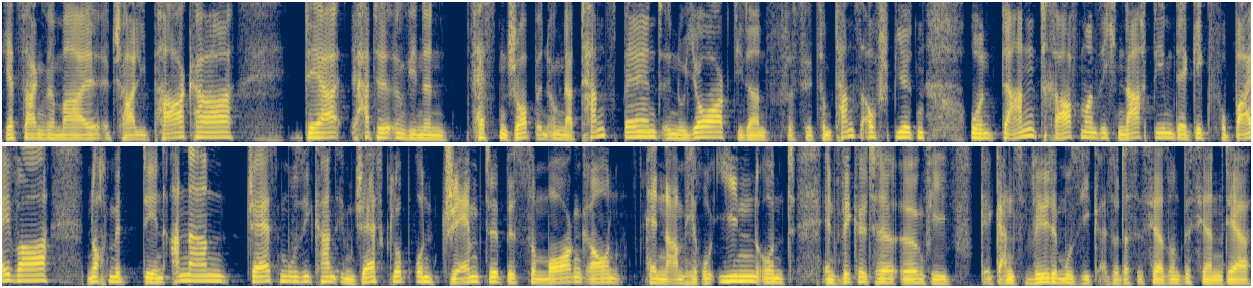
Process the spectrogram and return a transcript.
jetzt sagen wir mal Charlie Parker, der hatte irgendwie einen festen Job in irgendeiner Tanzband in New York, die dann was sie zum Tanz aufspielten. Und dann traf man sich, nachdem der Gig vorbei war, noch mit den anderen Jazzmusikern im Jazzclub und jammte bis zum Morgengrauen. Er nahm Heroin und entwickelte irgendwie ganz wilde Musik. Also das ist ja so ein bisschen der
